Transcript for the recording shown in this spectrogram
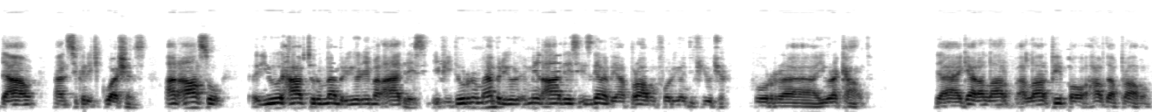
down and security questions. And also, you have to remember your email address. If you don't remember your email address, it's going to be a problem for you in the future for uh, your account. I got a lot, of, a lot of people have that problem.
